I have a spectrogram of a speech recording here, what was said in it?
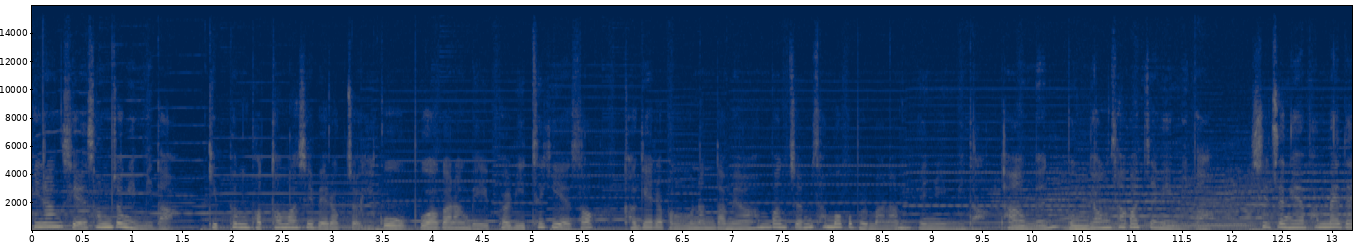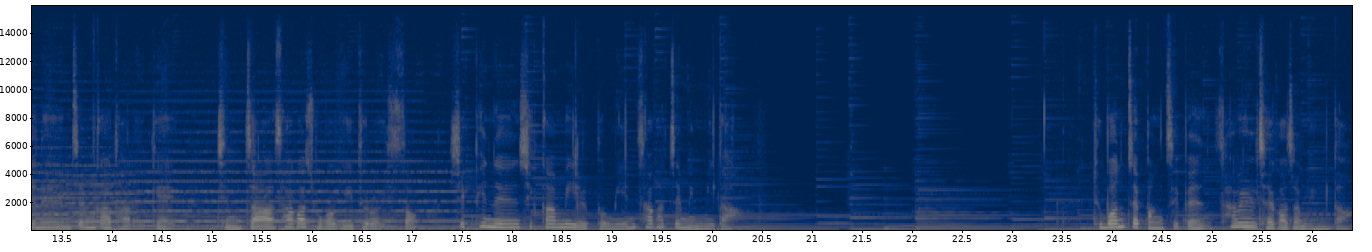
휘낭시의 섬종입니다. 깊은 버터 맛이 매력적이고 무화과랑 메이플이 특이해서 가게를 방문한다면 한 번쯤 사 먹어볼 만한 메뉴입니다. 다음은 문경 사과잼입니다. 시중에 판매되는 잼과 다르게 진짜 사과 조각이 들어있어 씹히는 식감이 일품인 사과잼입니다. 두 번째 빵집은 3일 제과점입니다.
